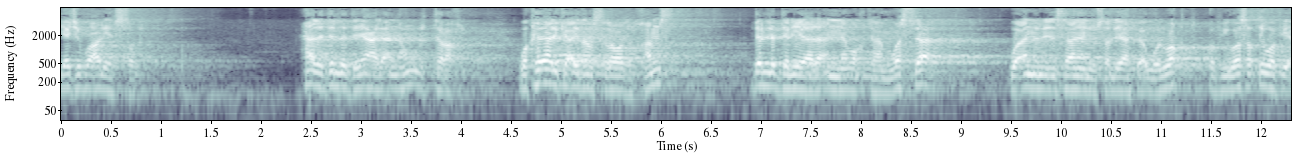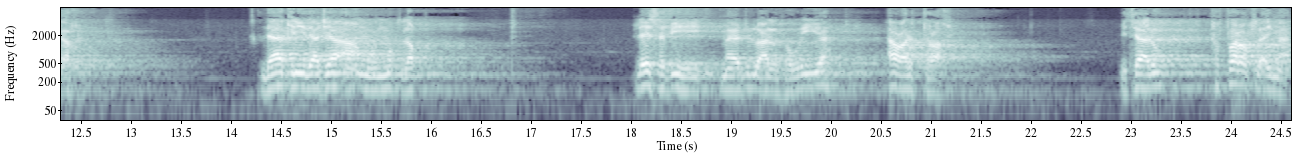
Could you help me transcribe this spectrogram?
يجب عليه الصوم. هذا دل الدليل على أنه للتراخي. وكذلك أيضا الصلوات الخمس. دل الدليل على أن وقتها موسع وأن الإنسان أن يصليها في أول وقت وفي وسطه وفي آخره لكن إذا جاء أمر مطلق ليس فيه ما يدل على الفورية أو على التراخي. مثاله كفارة الأيمان.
